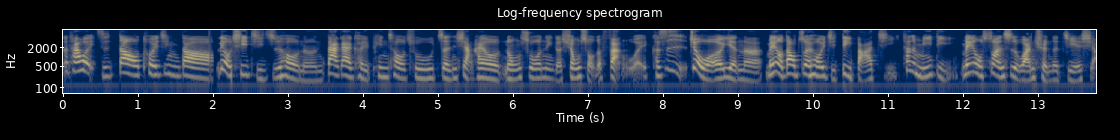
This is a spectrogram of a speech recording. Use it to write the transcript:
那它会直到推进到六七集之后呢，你大概可以拼凑出真相，还有浓缩那个凶手的范围。可是就我而言呢、啊，没有到最后一集第八集，它的谜谜底没有算是完全的揭晓，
